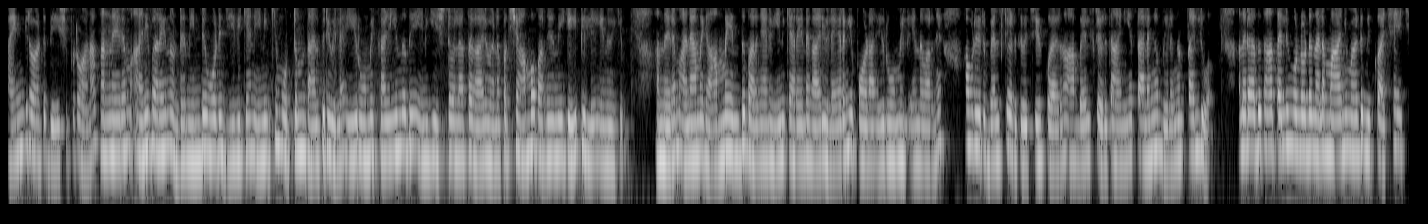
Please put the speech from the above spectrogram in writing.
ഭയങ്കരമായിട്ട് ദേഷ്യപ്പെടുവാണ്. അന്നേരം അനി പറയുന്നുണ്ട് നിന്റെ കൂടെ ജീവിക്കാൻ എനിക്കും ഒട്ടും താല്പര്യമില്ല. ഈ റൂമിൽ കഴിയുന്നത് എനിക്ക് ഇഷ്ടമല്ലാത്ത കാര്യമാണ്. പക്ഷേ അമ്മ പറഞ്ഞത് നീ കേട്ടില്ലേ? എന്ന് ചോദിക്കും. അന്നേരം അനാമിക അമ്മ എന്ത് പറഞ്ഞാലും എനിക്കറിയേണ്ട കാര്യമില്ല. ഇറങ്ങിപ്പോടാ ഈ റൂമിൽ എന്ന് പറഞ്ഞ് അവിടെ ഒരു ബെൽറ്റ് എടുത്ത് വെച്ചേക്കുമായിരുന്നു ആ ബെൽറ്റ് എടുത്ത് അനിയെ തലങ്ങും വിലങ്ങും തല്ലുക അന്നേരം അത് ആ തല്ലും കൊണ്ടുകൊണ്ട് നല്ല മാന്യമായിട്ട് നിൽക്കുക അച്ഛ അച്ഛ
